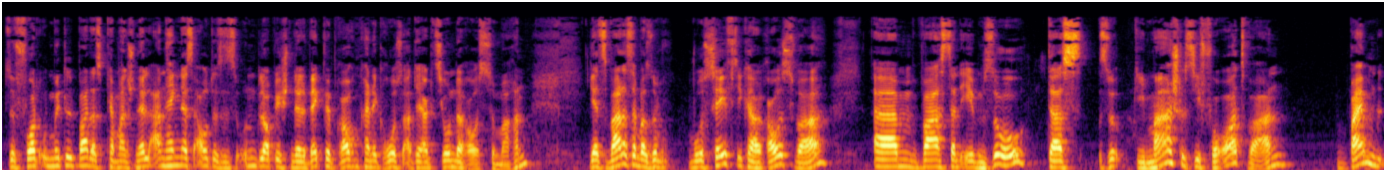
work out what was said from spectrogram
sofort unmittelbar, das kann man schnell anhängen, das Auto, es ist unglaublich schnell weg, wir brauchen keine großartige Aktion daraus zu machen. Jetzt war das aber so, wo Safety Car raus war, ähm, war es dann eben so, dass so die Marshals, die vor Ort waren, beim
